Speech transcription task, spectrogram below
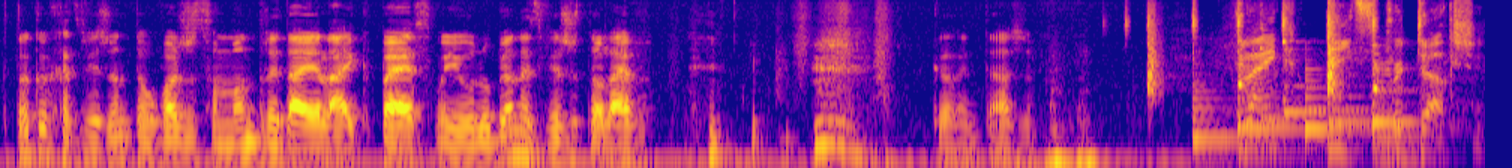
Kto kocha zwierzęta uważa, że są mądre, daje like. PS, moje ulubione zwierzę to lew. Komentarze. Blank Beats Production.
